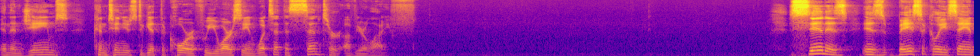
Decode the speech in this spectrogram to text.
And then James continues to get the core of who you are, seeing What's at the center of your life? Sin is, is basically saying,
